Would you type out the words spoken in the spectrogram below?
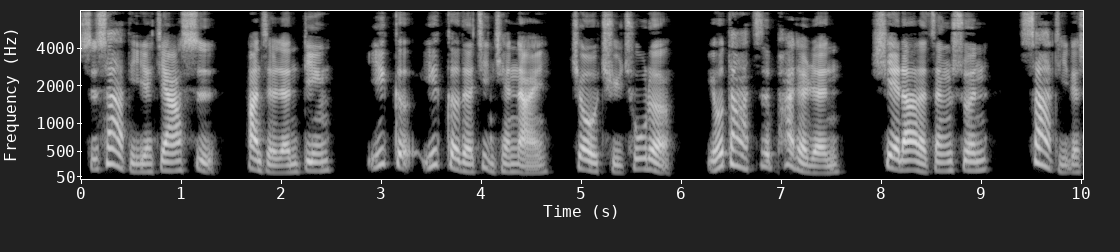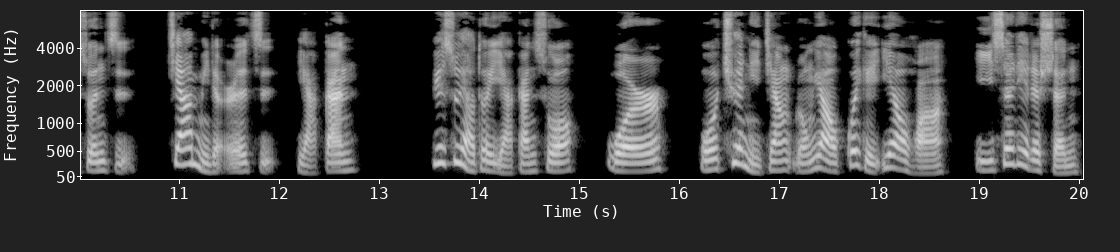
是撒底的家世。按着人丁，一个一个的进前来，就取出了犹大支派的人，谢拉的曾孙，撒底的孙子，加米的儿子雅干。约书亚对雅干说：“我儿，我劝你将荣耀归给耶和华以色列的神，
